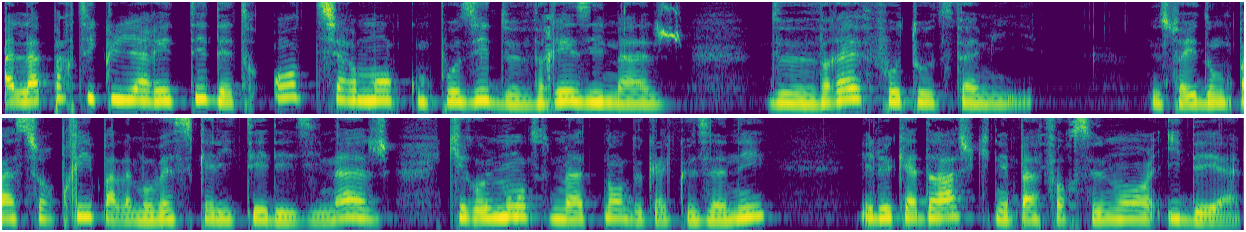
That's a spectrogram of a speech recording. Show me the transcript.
a la particularité d'être entièrement composé de vraies images, de vraies photos de famille. Ne soyez donc pas surpris par la mauvaise qualité des images, qui remontent maintenant de quelques années, et le cadrage qui n'est pas forcément idéal.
